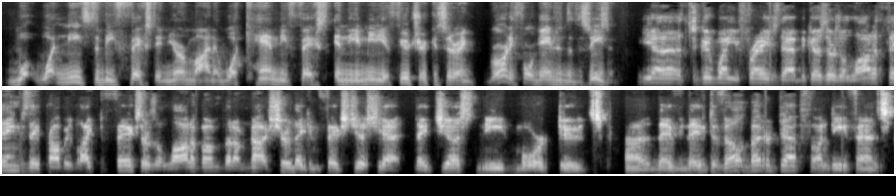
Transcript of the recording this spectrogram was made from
what what needs to be fixed in your mind, and what can be fixed in the immediate future, considering we're already four games into the season? Yeah, that's a good way you phrase that because there's a lot of things they probably like to fix. There's a lot of them that I'm not sure they can fix just yet. They just need more dudes. Uh, they've they've developed better depth on defense.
